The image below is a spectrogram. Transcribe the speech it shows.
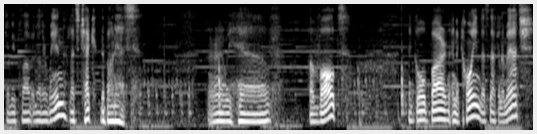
Can we pull out another win? Let's check the bonus. We have a vault, a gold bar, and a coin. That's not going to match.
